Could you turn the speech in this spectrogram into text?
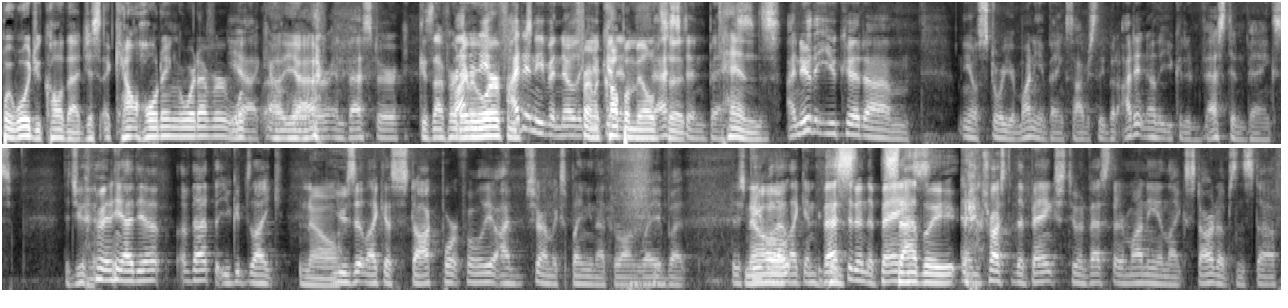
boy, what would you call that? Just account holding or whatever? Yeah, account uh, yeah. holder, investor. Because I've heard Well, I everywhere even- from I didn't even know that from you a couple mil to in banks. tens. I knew that you could, um, you know, store your money in banks, obviously, but I didn't know that you could invest in banks. Did you have any idea of that? That you could like No. use it like a stock portfolio? I'm sure I'm explaining that the wrong way, but there's No, people that like invested in the banks, sadly- and trusted the banks to invest their money in like startups and stuff.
